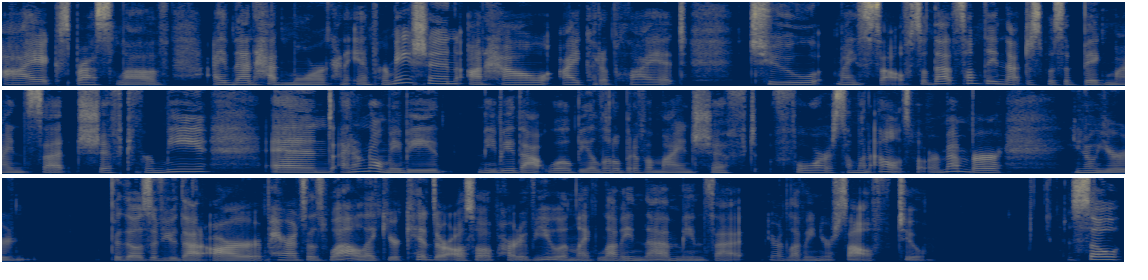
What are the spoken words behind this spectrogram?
I express love, I then had more kind of information on how I could apply it to myself. So that's something that just was a big mindset shift for me. And I don't know, maybe maybe that will be a little bit of a mind shift for someone else. But remember, you know, you're for those of you that are parents as well, like your kids are also a part of you, and like loving them means that you're loving yourself too. So,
